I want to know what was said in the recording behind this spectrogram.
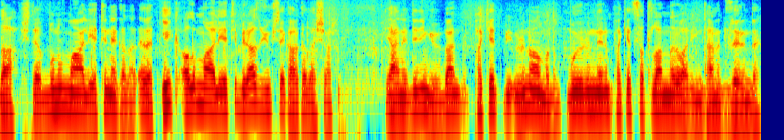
da işte bunun maliyeti ne kadar? Evet ilk alım maliyeti biraz yüksek arkadaşlar. Yani dediğim gibi ben paket bir ürün almadım. Bu ürünlerin paket satılanları var internet üzerinde.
